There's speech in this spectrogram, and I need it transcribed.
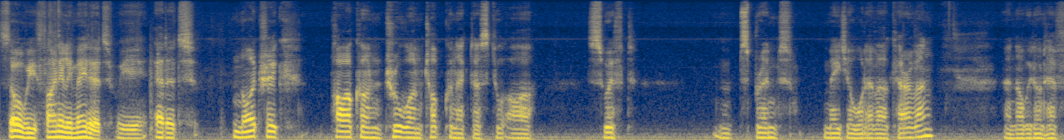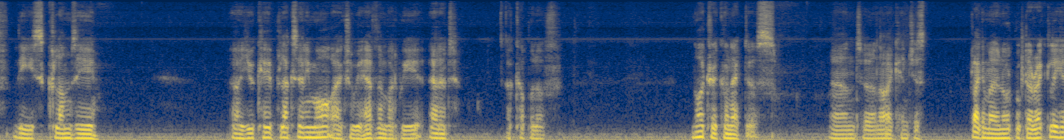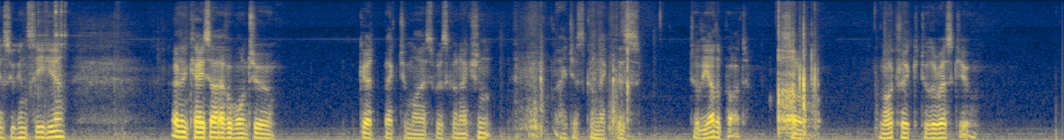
So we finally made it. We added Neutrik PowerCon True One top connectors to our Swift Sprite Major whatever caravan and now we don't have these clumsy uh, UK plugs anymore. Actually we have them but we added a couple of Neutrik connectors and uh, now I can just plug in my notebook directly as you can see here and in case I ever want to get back to my Swiss connection I just connect this to the other part. So Neutrik to the rescue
